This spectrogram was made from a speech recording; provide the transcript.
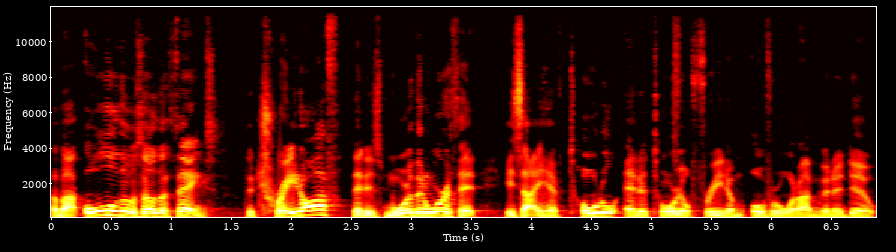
about all of those other things. The trade off that is more than worth it is I have total editorial freedom over what I'm going to do.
